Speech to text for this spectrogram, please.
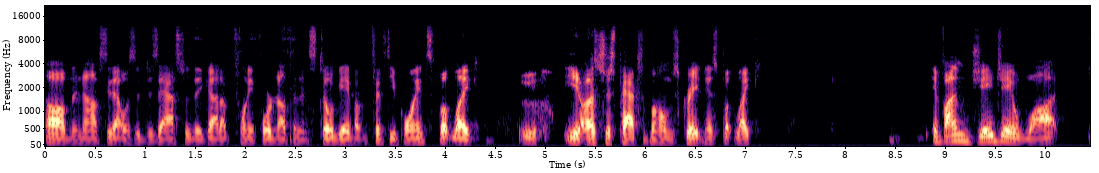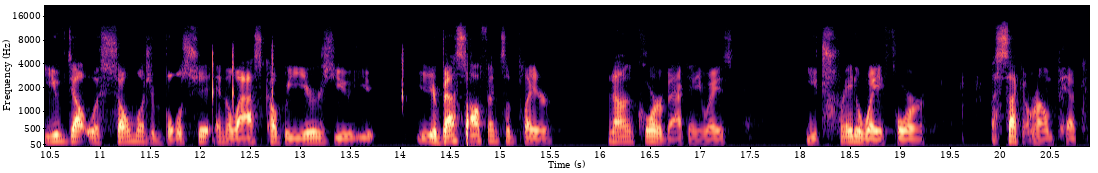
Um, and obviously that was a disaster. They got up twenty four nothing and still gave up fifty points. But like, Ugh. you know, that's just Patrick Mahomes' greatness. But like, if I'm JJ Watt, you've dealt with so much bullshit in the last couple of years. You, you your best offensive player, non quarterback, anyways. You trade away for a second round pick.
